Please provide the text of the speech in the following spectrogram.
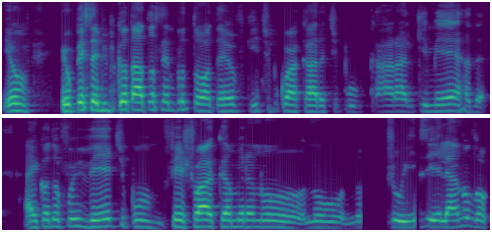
eu, eu percebi porque eu tava torcendo pro Tottenham, eu fiquei tipo com a cara tipo, caralho, que merda. Aí quando eu fui ver, tipo, fechou a câmera no, no, no juiz e ele anulou.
